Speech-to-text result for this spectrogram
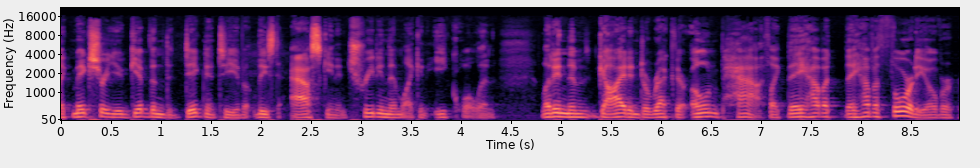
like make sure you give them the dignity of at least asking and treating them like an equal and letting them guide and direct their own path. Like they have a they have authority over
